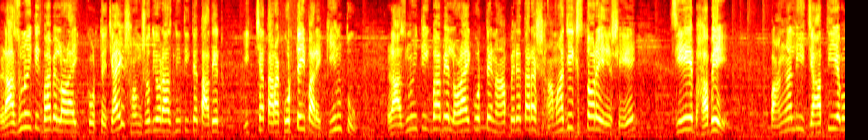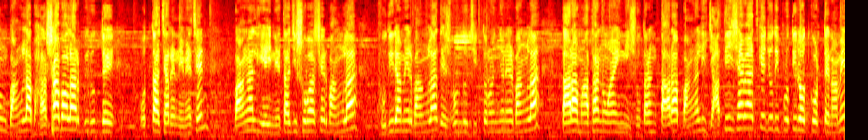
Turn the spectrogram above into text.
রাজনৈতিকভাবে লড়াই করতে চায়, সংসদীয় রাজনীতিতে তাদের ইচ্ছা তারা করতেই পারে, কিন্তু রাজনৈতিকভাবে লড়াই করতে না পেরে তারা সামাজিক স্তরে এসে যেভাবে বাঙালি জাতি এবং বাংলা ভাষা বলার বিরুদ্ধে অত্যাচারে নেমেছেন, বাঙালি এই নেতাজি সুভাষের বাংলা, ক্ষুদিরামের বাংলা, দেশবন্ধু চিত্তরঞ্জনের বাংলা, তারা মাথা নোয়ায়নি। সুতরাং তারা বাঙালি জাতি হিসাবে আজকে যদি প্রতিরোধ করতে নামে,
